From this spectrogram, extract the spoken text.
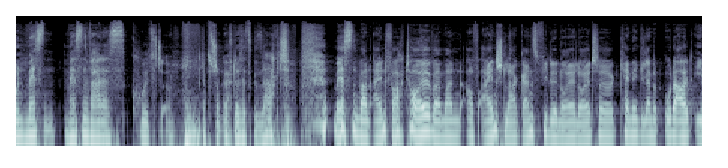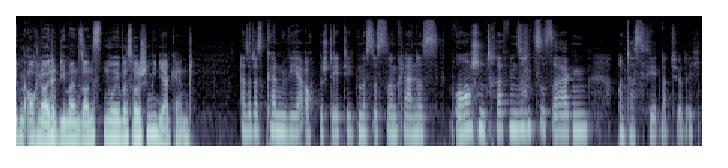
Und Messen. Messen war das Coolste. Ich habe es schon öfters jetzt gesagt. Messen waren einfach toll, weil man auf einen Schlag ganz viele neue Leute kennengelernt hat oder halt eben auch Leute, die man sonst nur über Social Media kennt. Also das können wir auch bestätigen. Es ist so ein kleines Branchentreffen sozusagen und das fehlt natürlich.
